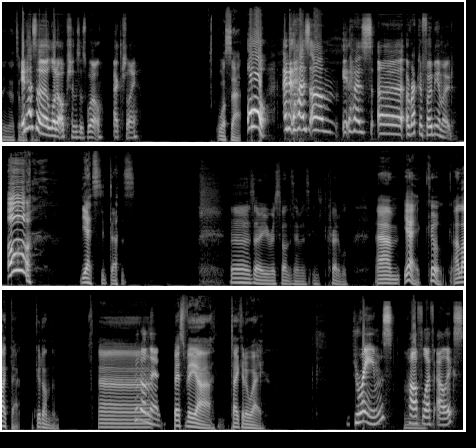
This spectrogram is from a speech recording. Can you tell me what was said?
I think that's all. It has a lot of options as well, actually. What's that? Oh, and it has um, it has uh arachnophobia mode. Oh, yes, it does. Oh, sorry, your response there was incredible. Um, yeah, cool. I like that. Good on them. Uh, Good on them. Best VR. Take it away. Dreams, Hmm. Half Life Alyx,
